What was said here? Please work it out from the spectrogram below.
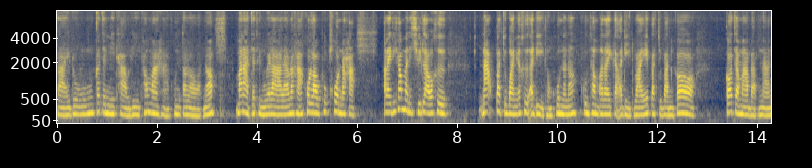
สายรุ้งก็จะมีข่าวดีเข้ามาหาคุณตลอดเนาะมันอาจจะถึงเวลาแล้วนะคะ คนเราทุกคนนะคะอะไรที่เข้ามาในชีวิตเราก็คือณปัจจุบันก็คืออดีตของคุณนะเนาะคุณทำอะไรกับอดีตไว้ ปัจจุบันก็ก็จะมาแบบนั้น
